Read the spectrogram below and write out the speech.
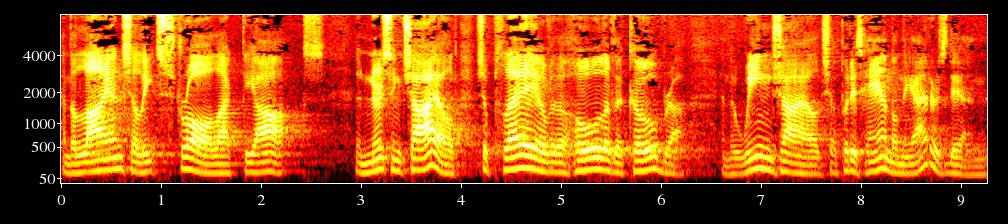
and the lion shall eat straw like the ox. The nursing child shall play over the hole of the cobra, and the weaned child shall put his hand on the adder's den.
